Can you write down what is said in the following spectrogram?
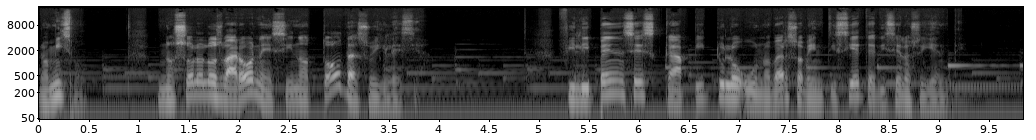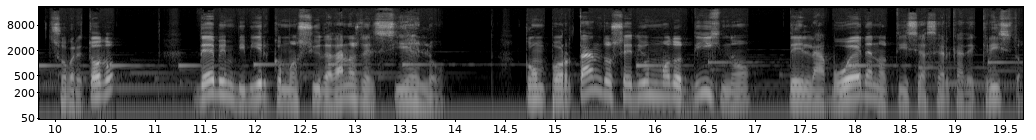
lo mismo. No solo los varones, sino toda su iglesia. Filipenses capítulo 1, verso 27 dice lo siguiente. Sobre todo, deben vivir como ciudadanos del cielo, comportándose de un modo digno de la buena noticia acerca de Cristo.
